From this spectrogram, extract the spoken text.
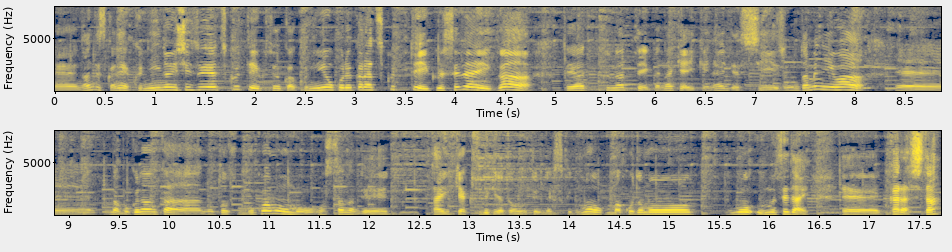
えー、何ですかね国の礎を作っていくというか国をこれから作っていく世代が手厚くなっていかなきゃいけないですしそのためには、えー、まあ、僕なんかのと僕はもうもうおっさんなんで退却すべきだと思ってるんですけども、まあ、子供を産む世代、えー、から下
